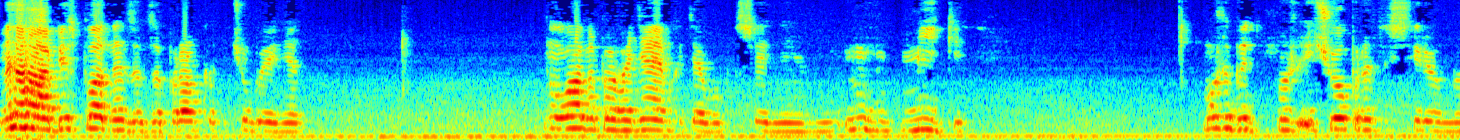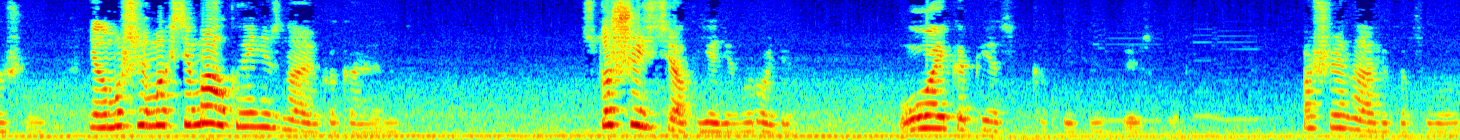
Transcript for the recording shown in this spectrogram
А, бесплатная эта заправка, почему бы и нет. Ну ладно, погоняем хотя бы последние мики. Может быть, может, еще протестируем машину. Не, ну может максималку я не знаю какая она. 160 едем вроде. Ой, капец, какой-то происходит. Пошли нафиг отсюда.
